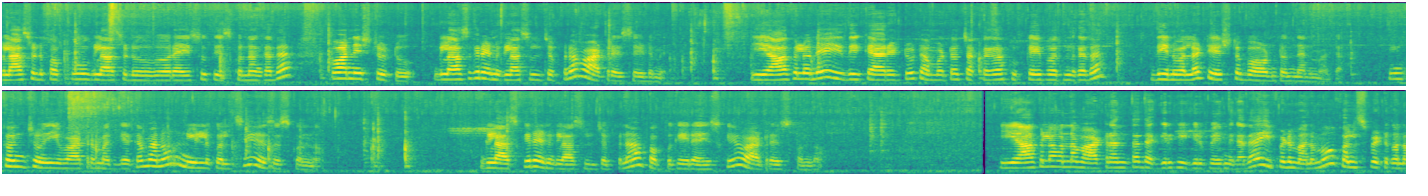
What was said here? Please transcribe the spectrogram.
గ్లాసుడు పప్పు గ్లాసుడు రైస్ తీసుకున్నాం కదా వన్ ఇస్ టు టూ. గ్లాసుకి రెండు గ్లాసులు చొప్పున వాటర్ వేసేయడమే. ఈ ఆకులోనే ఇది క్యారెట్ టమాటో చక్కగా కుక్ అయిపోతుంది కదా దీనివల్ల టేస్ట్ బాగుంటుంది అనమాట ఇంకొంచెం ఈ వాటర్ మగ్గాక మనం నీళ్ళు కొలిచి వేసేసుకుందాం. గ్లాస్కి రెండు గ్లాసులు చొప్పున పప్పుకి రైస్కి వాటర్ వేసుకుందాం. ఈ ఆకులో ఉన్న వాటర్ అంతా దగ్గరికి ఎగిరిపోయింది కదా ఇప్పుడు మనము కొలిసి పెట్టుకున్న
